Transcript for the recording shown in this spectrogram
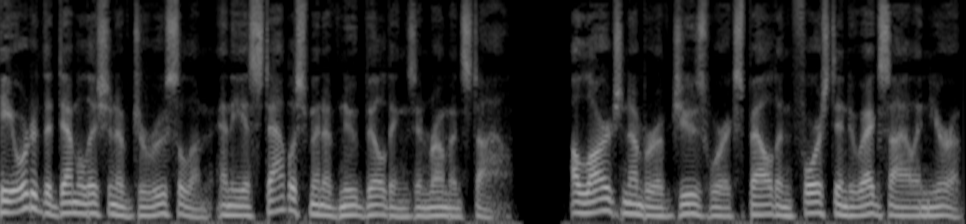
He ordered the demolition of Jerusalem and the establishment of new buildings in Roman style. A large number of Jews were expelled and forced into exile in Europe,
